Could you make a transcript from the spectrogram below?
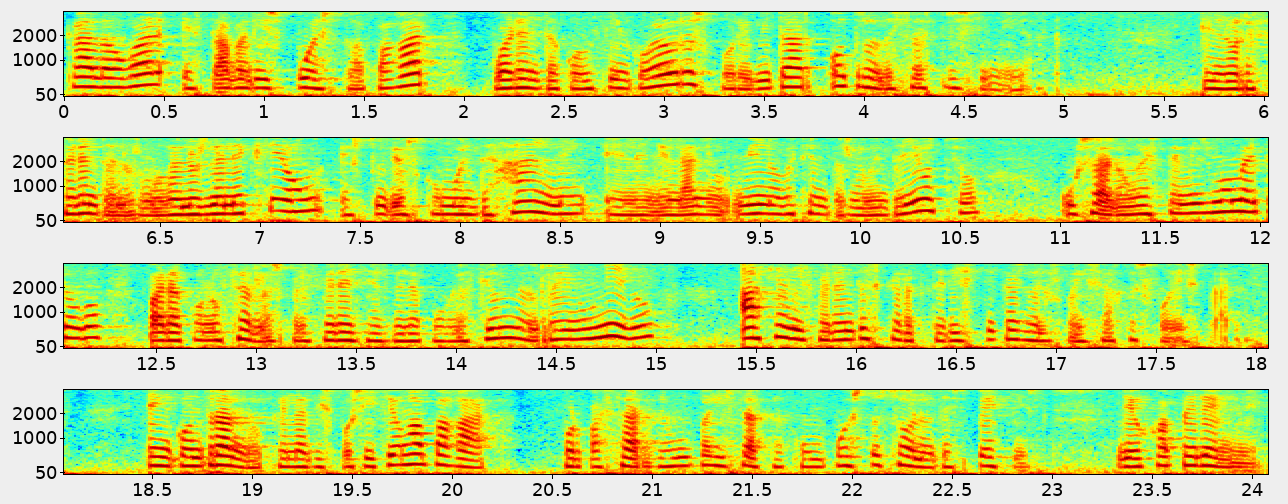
cada hogar estaba dispuesto a pagar 40,5 euros por evitar otro desastre similar. En lo referente a los modelos de elección, estudios como el de Hanley en el año 1998 usaron este mismo método para conocer las preferencias de la población del Reino Unido hacia diferentes características de los paisajes forestales, encontrando que la disposición a pagar por pasar de un paisaje compuesto solo de especies de hoja perenne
